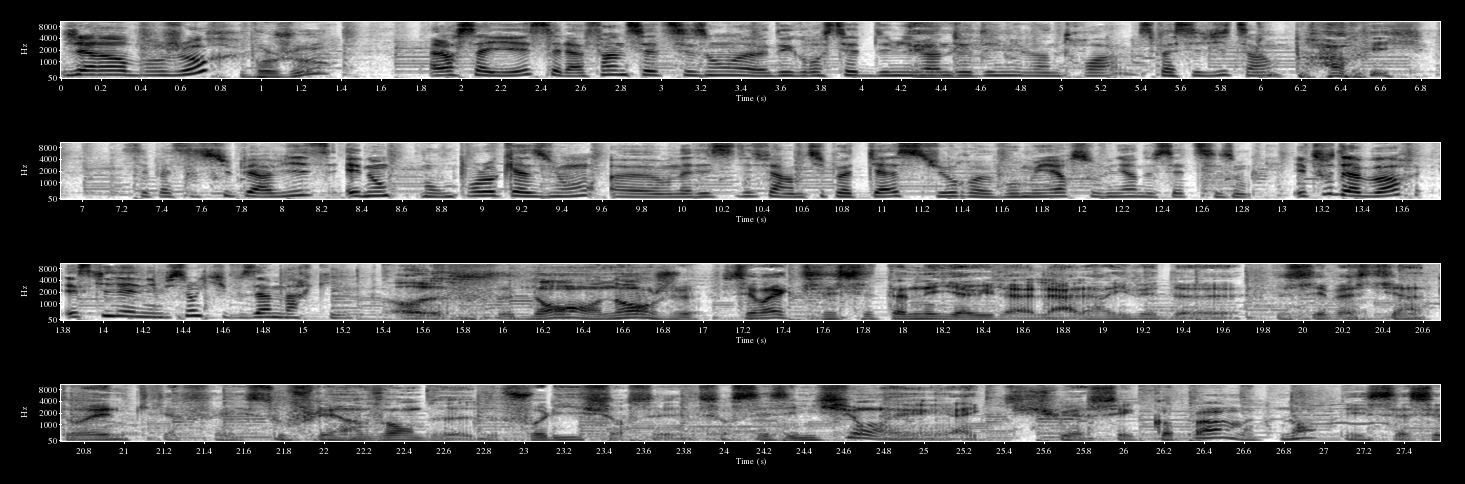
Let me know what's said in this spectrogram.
Gérard, bonjour. Bonjour. Alors ça y est, c'est la fin de cette saison euh, des grosses têtes 2022-2023. C'est passé vite, hein Ah oui. C'est passé super vite. Et donc, bon, pour l'occasion, euh, on a décidé de faire un petit podcast sur euh, vos meilleurs souvenirs de cette saison. Et tout d'abord, est-ce qu'il y a une émission qui vous a marqué? Oh, euh, non, non, je... c'est vrai que cette année, il y a eu la- la- l'arrivée de, Sébastien Toen qui a fait souffler un vent de, folie sur ses, émissions et avec qui je suis assez copain maintenant. Et c'est,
